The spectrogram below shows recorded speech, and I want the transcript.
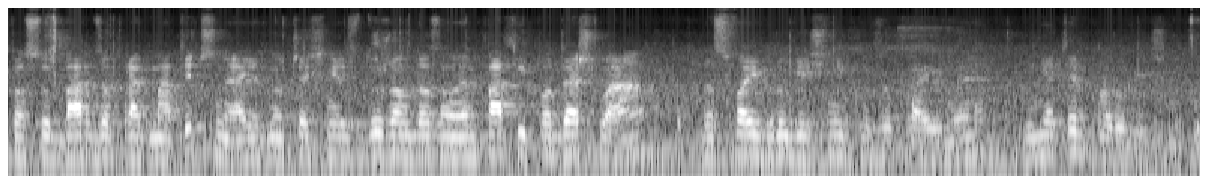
sposób bardzo pragmatyczny, a jednocześnie z dużą dozą empatii podeszła do swoich rówieśników z Ukrainy i nie tylko rówieśników,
